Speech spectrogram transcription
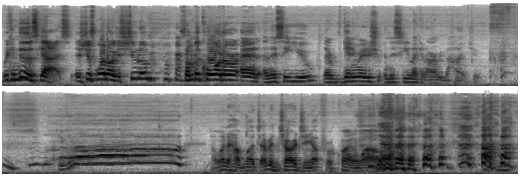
We can do this, guys. It's just one orc. Just shoot him from the corridor, and and they see you. They're getting ready to shoot, and they see like an army behind you. I wonder how much I've been charging up for quite a while.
